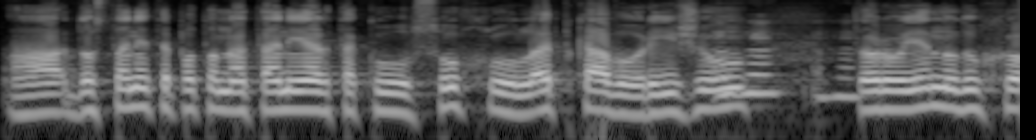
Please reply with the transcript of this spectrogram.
a dostanete potom na tanier takú suchú, lepkavú rýžu, uh-huh, uh-huh. ktorú jednoducho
